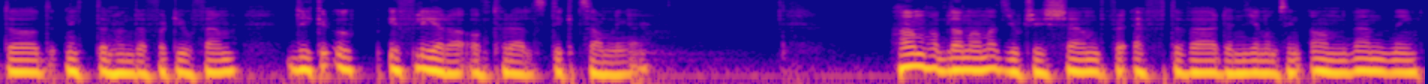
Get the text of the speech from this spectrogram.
död 1945, dyker upp i flera av Torells diktsamlingar. Han har bland annat gjort sig känd för eftervärlden genom sin användning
